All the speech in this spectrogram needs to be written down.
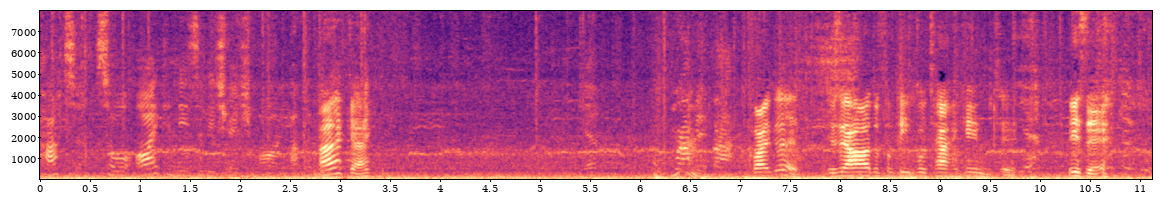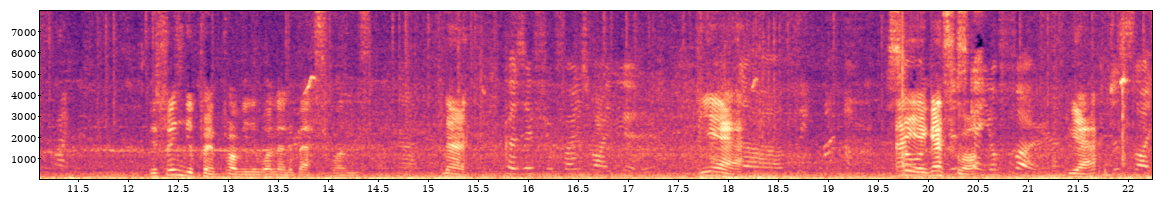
pattern, so I can easily change mine. Okay, Yeah. quite good. Is it harder for people to hack into? Yeah. Is it? Is fingerprint probably the one of the best ones? No. No. Because if your phone's by you, Yeah. um, Oh, yeah, someone guess can just what? get your phone Yeah. and just like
